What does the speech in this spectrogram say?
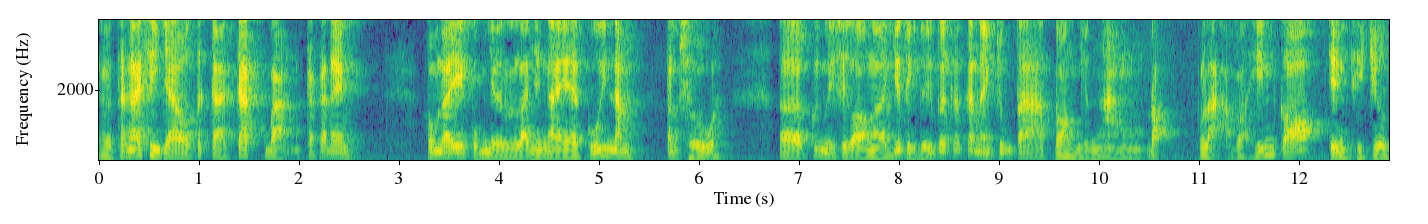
Ờ, thân ái xin chào tất cả các bạn, các anh em. Hôm nay cũng như là những ngày ờ, cuối năm Tân Sửu, ờ, quý Nguyễn Sài Gòn giới thiệu đến với các anh em chúng ta toàn những hàng độc lạ và hiếm có trên thị trường.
